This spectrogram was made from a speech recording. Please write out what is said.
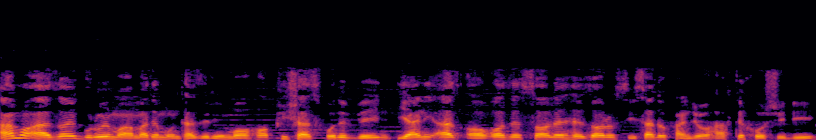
اما اعضای گروه محمد منتظری ماها پیش از خود وی یعنی از آغاز سال 1357 خورشیدی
